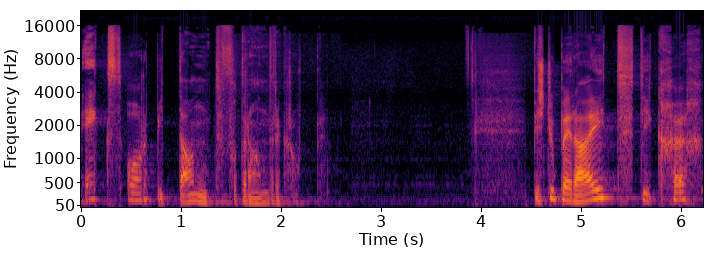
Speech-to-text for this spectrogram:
exorbitant von der anderen Gruppe. Bist du bereit, die, Köch,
